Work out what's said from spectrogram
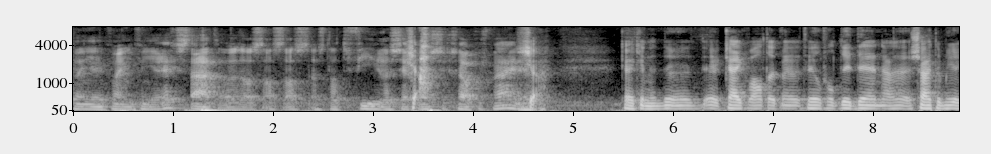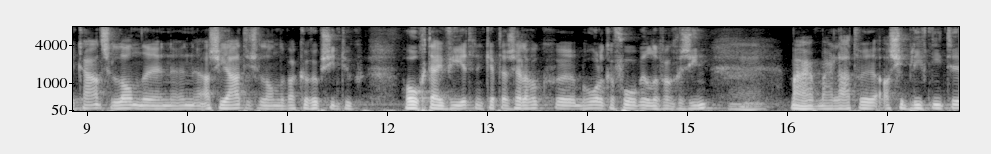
van je, van je, van je rechtsstaat, als, als, als, als dat virus zeg, Ja. zichzelf verspreiden. Ja. Kijk, en de, de- kijken we altijd met heel veel dédain naar Zuid-Amerikaanse landen en, en Aziatische landen waar corruptie natuurlijk hoogtij viert. En ik heb daar zelf ook eh, behoorlijke voorbeelden van gezien. Mhm. Maar, maar laten we alsjeblieft niet eh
